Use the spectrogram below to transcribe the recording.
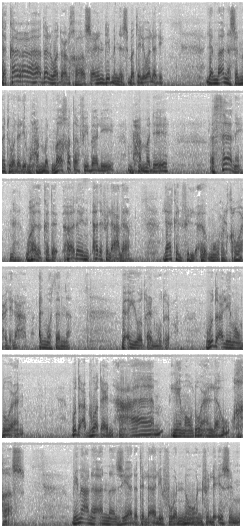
تكرر هذا الوضع الخاص عندي بالنسبة لولدي. لما أنا سميت ولدي محمد ما خطر في بالي محمد إيه الثاني. نعم. وهذا كذا هذا هذا في الأعلام. لكن في الأمور القواعد العامة المثنى بأي وضع وضع وضع لموضوع وضع بوضع عام لموضوع له خاص. بمعنى أن زيادة الألف والنون في الاسم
